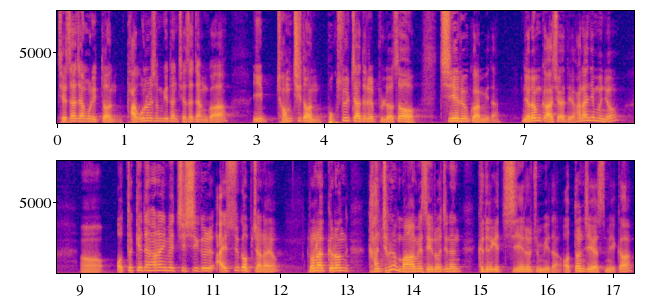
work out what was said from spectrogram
제사장으로 있던 다곤을 섬기던 제사장과 이 점치던 복술자들을 불러서 지혜를 구합니다. 여러분 그 아셔야 돼요. 하나님은요. 어, 어떻게든 하나님의 지식을 알 수가 없잖아요. 그러나 그런 간절한 마음에서 이루어지는 그들에게 지혜를 줍니다. 어떤 지혜였습니까?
